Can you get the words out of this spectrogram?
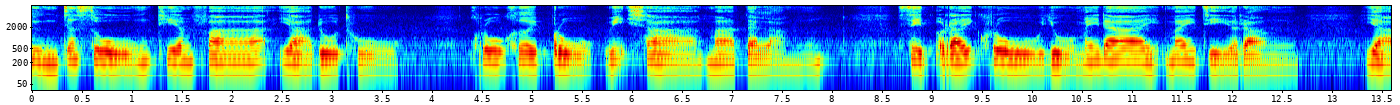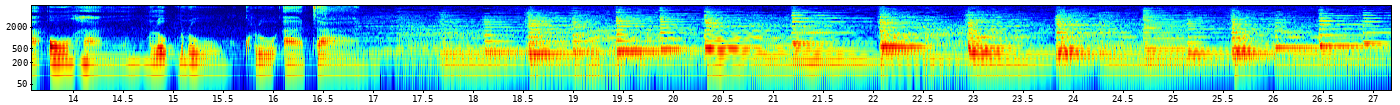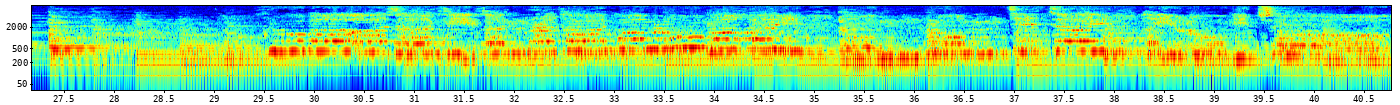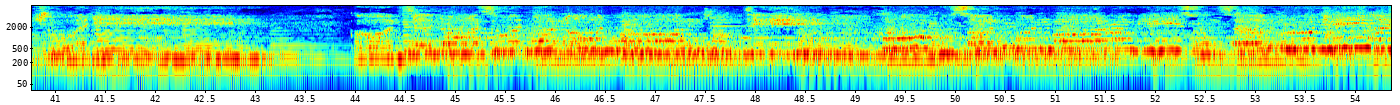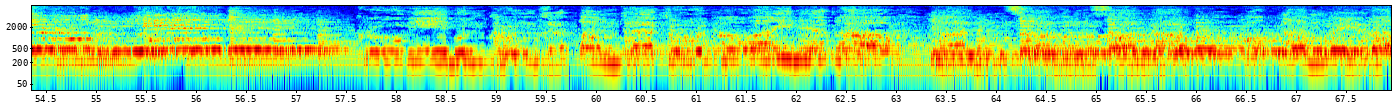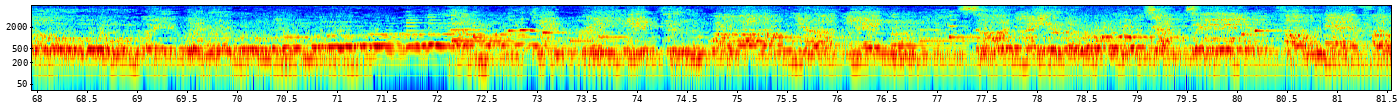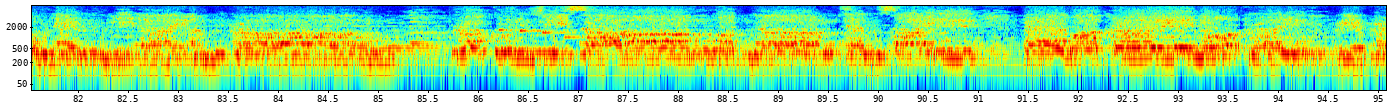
ถึงจะสูงเทียมฟ้าอย่าดูถูก ครูเคยปลูกวิชามาแต่หลัง สิทธิ์ไร้ครูอยู่ไม่ได้ไม่จีรัง อย่าโอหัง ลบหลู่ครูอาจารย์ ย์ที่ท่านประทาน เทิดทูนเอาไว้เนื้อกล้าวท่านสั่งสอนเราอบรมให้เราไม่เว้นท่านอุทิศให้คิดถึงความยากเย็น สอนให้รู้ชัดเจนเฝ้าแนบเฝ้าเน้นมิได้อำพรางพระคุณที่สร้า เ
